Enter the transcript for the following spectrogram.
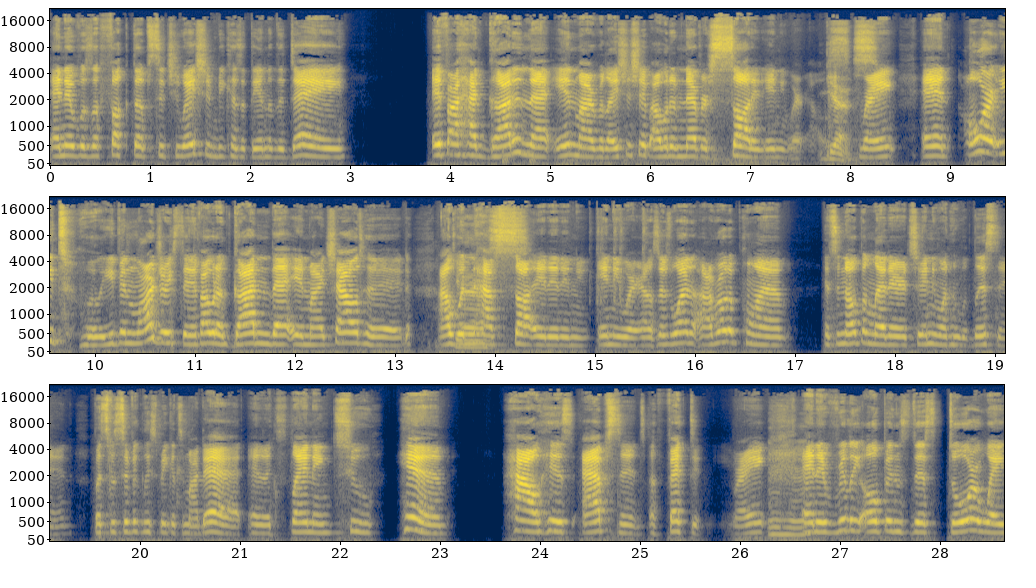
And it was a fucked up situation because at the end of the day, if I had gotten that in my relationship, I would have never sought it anywhere else. Yes. Right? And or it to an even larger extent, if I would have gotten that in my childhood, I wouldn't have sought it in any, anywhere else. There's one I wrote a poem. It's an open letter to anyone who would listen, but specifically speaking to my dad and explaining to him how his absence affected me, right? Mhm. and it really opens this doorway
